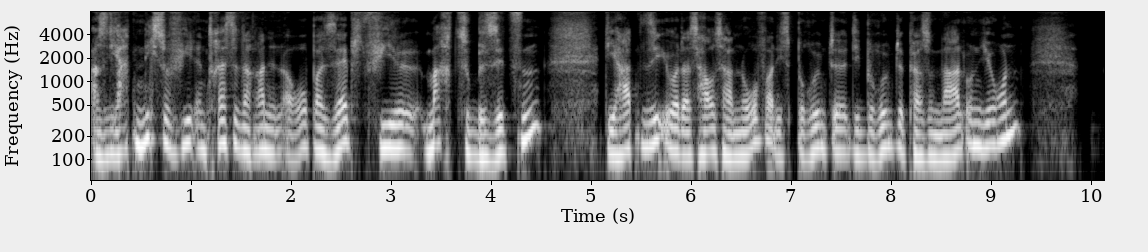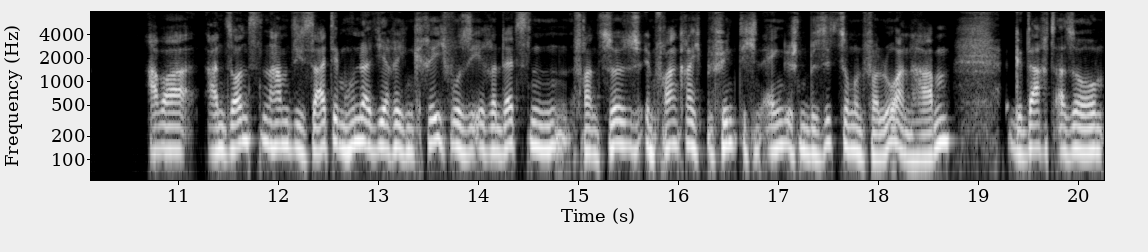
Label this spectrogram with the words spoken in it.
Also die hatten nicht so viel Interesse daran, in Europa selbst viel Macht zu besitzen. Die hatten sie über das Haus Hannover, die berühmte, die berühmte Personalunion. Aber ansonsten haben sie seit dem Hundertjährigen Krieg, wo sie ihre letzten französisch in Frankreich befindlichen englischen Besitzungen verloren haben, gedacht, also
